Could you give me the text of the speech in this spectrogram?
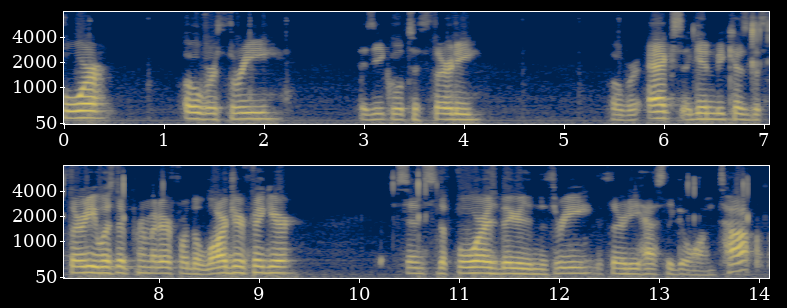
4 over 3 is equal to 30 over x, again because the 30 was the perimeter for the larger figure. Since the 4 is bigger than the 3, the 30 has to go on top.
